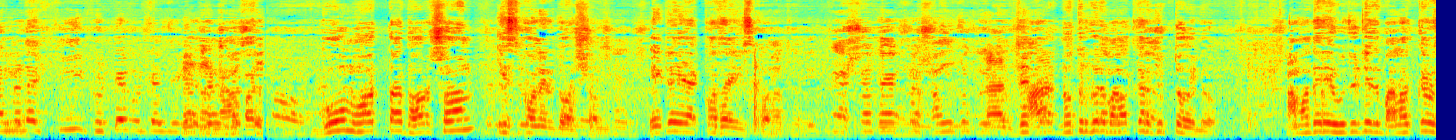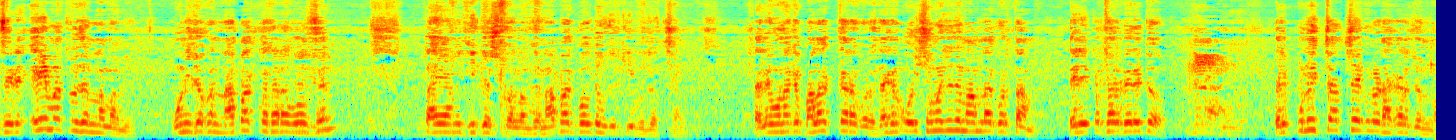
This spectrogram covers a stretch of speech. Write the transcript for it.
আমরা খুঁটে খুঁটে জিজ্ঞাসা। পারে। গুম হত্যা ধর্ষণ ইসকনের দর্শন। এটাই এক কথাই ইসকন। আর নতুন করে বালাৎকার যুক্ত হইল। আমাদের এই হুজুর যে বালাৎকার হচ্ছে এই মাত্র জানলাম আমি। উনি যখন নাপাক কথাটা বলছেন তাই আমি জিজ্ঞেস করলাম যে নাপাক বলতে হুজুর কি বোঝাচ্ছেন? তাহলে ওনাকে বালাৎকার করে দেখেন ওই সময় যদি মামলা করতাম তাহলে কথা বেরোতো? তাহলে পুলিশ চাচ্ছে এগুলো ঢাকার জন্য।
